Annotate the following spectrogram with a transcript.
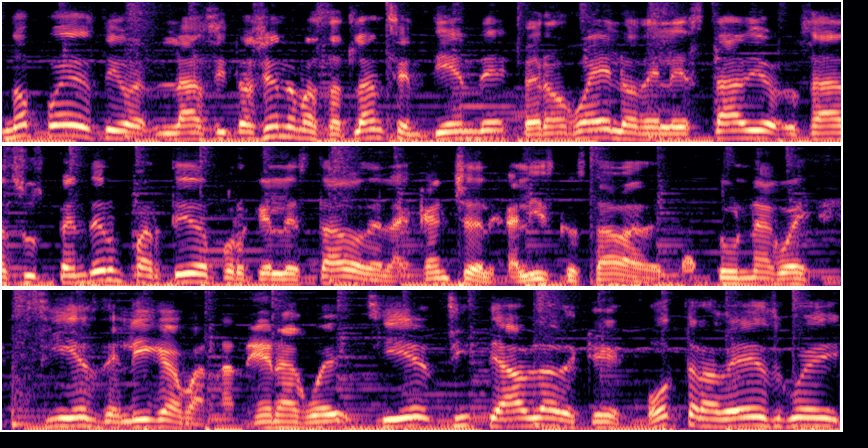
No puedes, digo, la situación de Mazatlán se entiende, pero güey, lo del estadio, o sea, suspender un partido porque el estado de la cancha del Jalisco estaba de la tuna, güey. Sí es de liga bananera, güey. Sí, es- sí te habla de que otra vez, güey,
